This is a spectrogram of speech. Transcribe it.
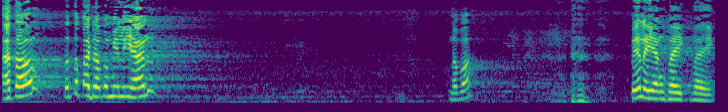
Atau tetap ada pemilihan. Kenapa? Pilih yang baik-baik.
